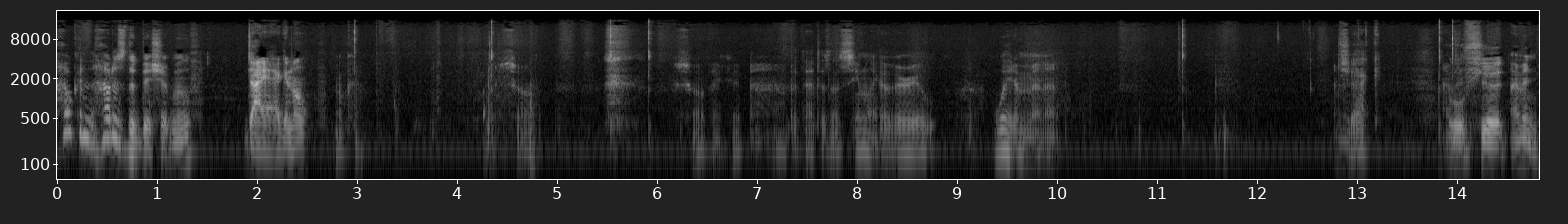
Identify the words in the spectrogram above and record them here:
How can? How does the bishop move? Diagonal. So. So I could. Uh, but that doesn't seem like a very. Wait a minute. Check. I'm Oh in, shit. I'm in.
